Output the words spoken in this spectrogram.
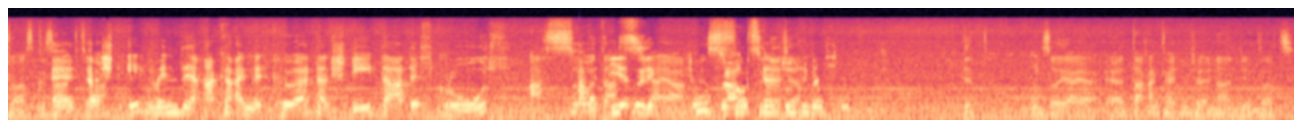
Du hast äh, gesagt, da ja. steht, wenn der Acker einem nicht gehört, dann steht da das groß. Ach so, aber das, dir würde ja, ja. ich Das funktioniert du ja. Ach so, ja, ja, ja. Daran kann ich mich erinnern, an den Satz.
